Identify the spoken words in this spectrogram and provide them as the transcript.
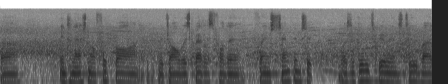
uh, international football, which always battles for the French championship. It was a good experience too, but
